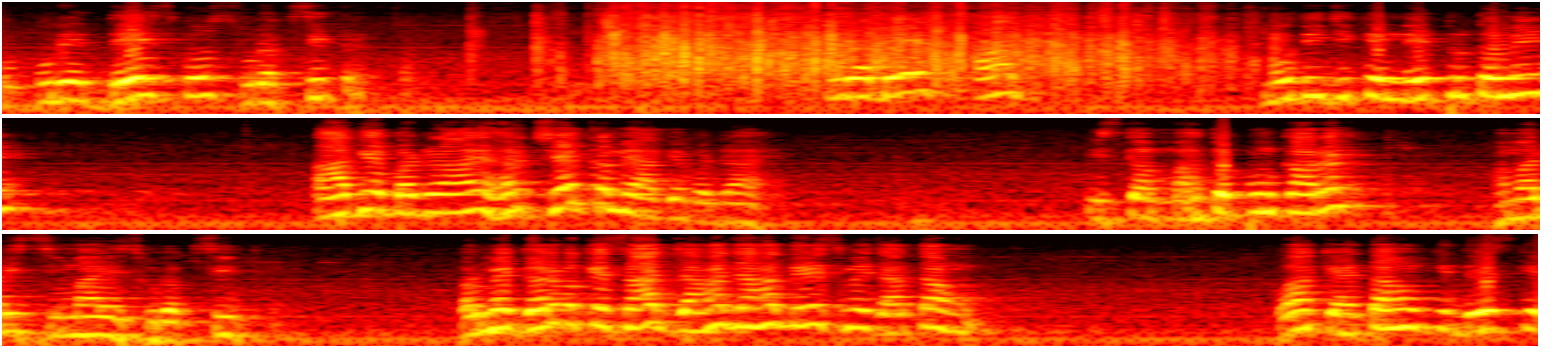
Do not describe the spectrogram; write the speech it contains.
वो पूरे देश को सुरक्षित रखता पूरा देश आज मोदी जी के नेतृत्व में आगे बढ़ रहा है, हर क्षेत्र में आगे बढ़ रहा है। इसका महत्वपूर्ण कारण हमारी सीमाएँ सुरक्षित और मैं गर्व के साथ जहाँ जहाँ देश में जाता हूँ, वहाँ कहता हूँ कि देश के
